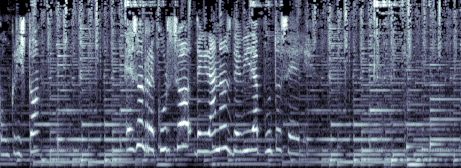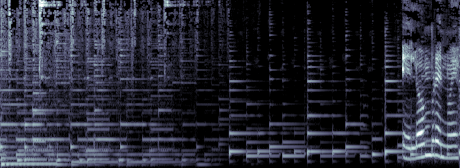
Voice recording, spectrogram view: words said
con Cristo es un recurso de granosdevida.cl. El hombre no es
